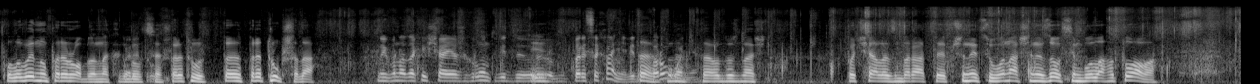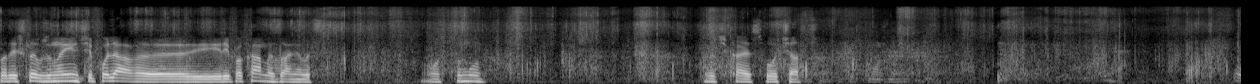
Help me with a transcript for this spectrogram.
половину перероблена, як би в це, перетру, пере- перетрубша, да. Ну і вона захищає ж ґрунт від е, І- пересихання, від Так, випаровування. так, так, однозначно. Почали збирати пшеницю, вона ще не зовсім була готова. Перейшли вже на інші поля е, і ріпаками зайнялися. Ось тому зачекає свого часу. О,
